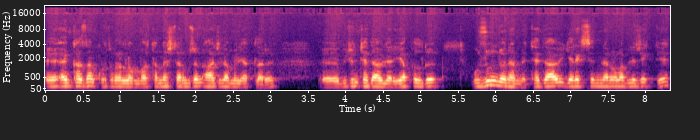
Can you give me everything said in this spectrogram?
E, enkazdan kurtarılan vatandaşlarımızın acil ameliyatları, e, bütün tedavileri yapıldı. Uzun dönemli tedavi gereksinimleri olabilecek diye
